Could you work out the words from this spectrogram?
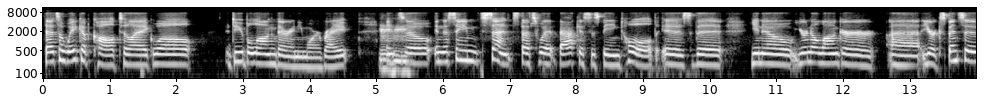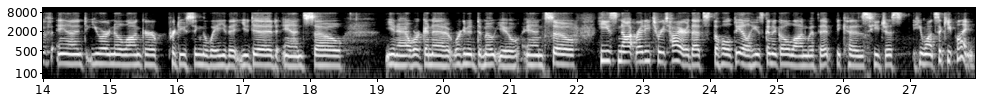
that's a wake up call to like well do you belong there anymore right And Mhm. so, in the same sense, that's what Backes is being told is that, you know, you're no longer, uh, you're expensive and you are no longer producing the way that you did. And so, you know, we're gonna we're gonna demote you. And so he's not ready to retire. That's the whole deal. He's gonna go along with it because he just he wants to keep playing.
